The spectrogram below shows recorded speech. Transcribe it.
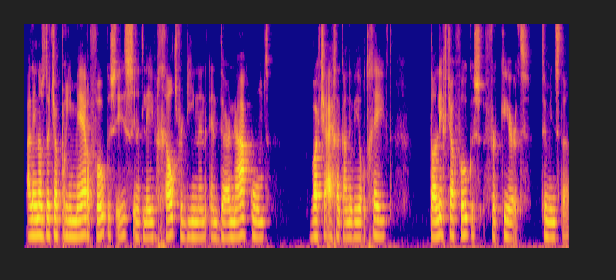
Alleen als dat jouw primaire focus is in het leven geld verdienen en daarna komt wat je eigenlijk aan de wereld geeft, dan ligt jouw focus verkeerd. Tenminste,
